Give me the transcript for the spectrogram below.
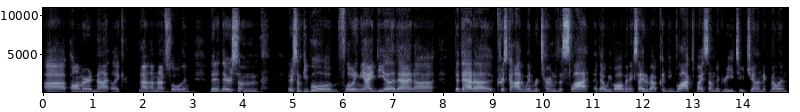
Uh, Palmer, not like I, am not sold. And there, there's some there's some people floating the idea that uh, that that uh, Chris Godwin return to the slot that we've all been excited about could be blocked by some degree to Jalen McMillan.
